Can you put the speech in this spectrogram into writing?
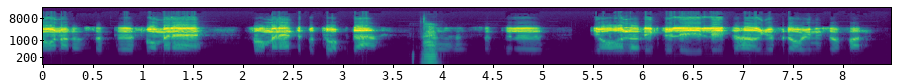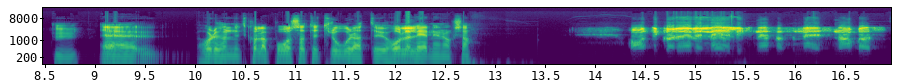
månader. Så att eh, formen är, formen är inte på topp där. Nej. Eh, så att, jag håller Victor Lee lite högre för dagen i så fall. Mm. Eh, har du hunnit kolla på så att du tror att du håller ledningen också? Ja, jag tycker det är väl Nelix nästan som är snabbast,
